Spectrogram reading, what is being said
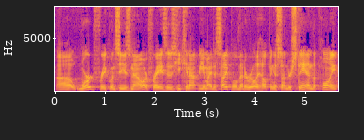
uh, word frequencies now, or phrases, he cannot be my disciple, that are really helping us to understand the point.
